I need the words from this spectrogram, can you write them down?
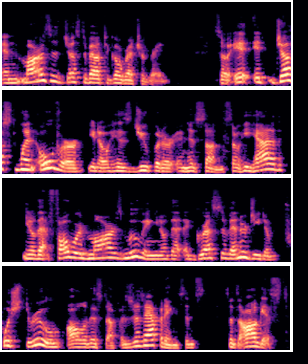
and Mars is just about to go retrograde. So it it just went over, you know, his Jupiter and his Sun. So he had, you know, that forward Mars moving, you know, that aggressive energy to push through all of this stuff is just happening since since August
